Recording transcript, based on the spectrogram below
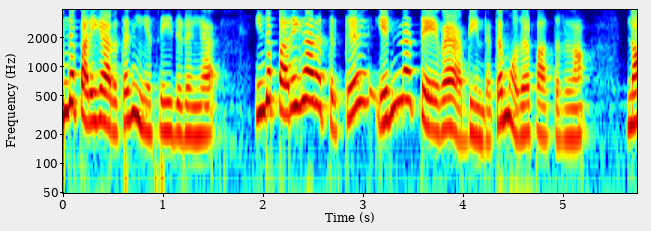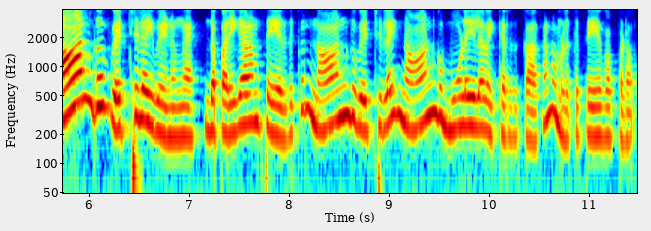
இந்த பரிகாரத்தை நீங்கள் செய்திடுங்க. இந்த பரிகாரத்திற்கு என்ன தேவை அப்படின்றத முதல் பார்த்துடலாம். நான்கு வெற்றிலை வேணுங்க. இந்த பரிகாரம் செய்கிறதுக்கு நான்கு வெற்றிலை நான்கு மூலையில் வைக்கிறதுக்காக நம்மளுக்கு தேவைப்படும்.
